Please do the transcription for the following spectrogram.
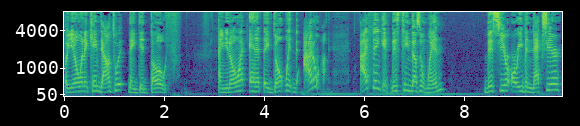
but you know when it came down to it, they did both. And you know what? And if they don't win, I don't. I think if this team doesn't win this year or even next year,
